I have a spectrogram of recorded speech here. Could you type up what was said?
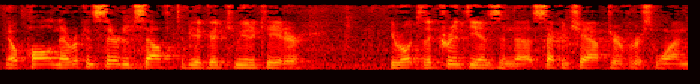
You know, Paul never considered himself to be a good communicator he wrote to the Corinthians in the second chapter, verse 1.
